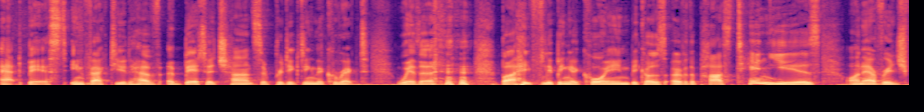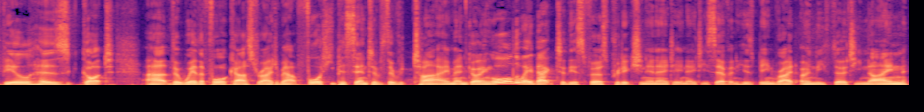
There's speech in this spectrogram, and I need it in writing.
at best. In fact, you'd have a better chance of predicting the correct weather by flipping a coin because over the past 10 years, on average, Phil has got uh, the weather forecast right about 40% of the time. And going all the way back to this first prediction in 1887, he's been right only 39%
